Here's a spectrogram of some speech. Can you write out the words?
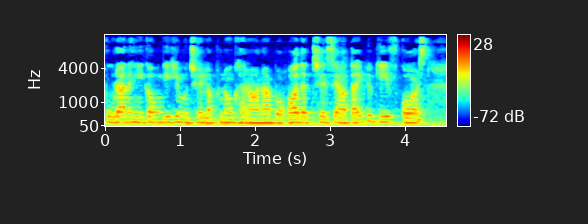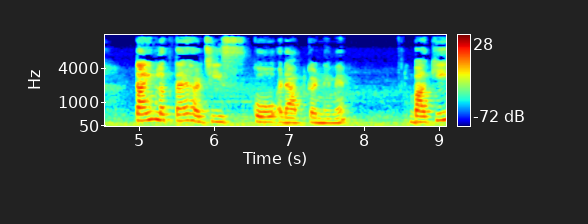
पूरा नहीं कहूँगी कि मुझे लखनऊ घराना बहुत अच्छे से आता है क्योंकि ऑफ़ कोर्स टाइम लगता है हर चीज़ को अडेप्ट करने में। बाकी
